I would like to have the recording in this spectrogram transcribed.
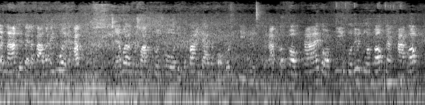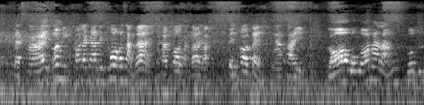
กันน้ำเดี๋ยวใส่ราคาไว้ให้ด้วยนะครับแม้ว่าเราจะวางเป็นตัวโชว์เดี๋ยวจะป้ายยาเจ้าของรถอีกทีหนึ่งนะครับกระเป๋าท้ายบอกทีตัวนี้เป็นตัว top แต่ขาล็อกrack ท้ายอ้อมีคอรายการหนึ่งคอก็สั่งได้นะครับคอสั่งได้ครับ เป็นคอแต่งงานไทยล้อวงล้อหน้าหลังรวมถึง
